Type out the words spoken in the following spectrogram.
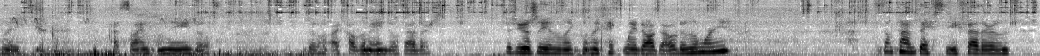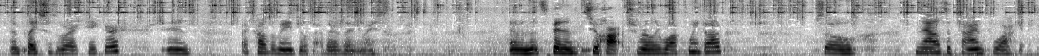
like a sign from the angels. So I call them angel feathers. Because usually, in, like when I take my dog out in the morning, sometimes I see feathers in places where I take her, and I call them angel feathers, anyways. And it's been too hot to really walk my dog, so now's the time to walk it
